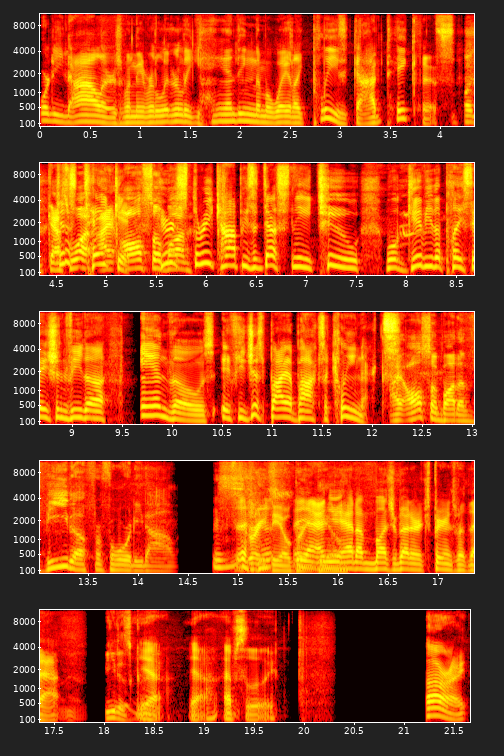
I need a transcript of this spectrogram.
forty dollars when they were literally handing them away. Like, please, God, take this. But guess Just what? take I it. also Here's bought. three copies of Destiny 2. We'll give you the PlayStation Vita and those if you just buy a box of Kleenex. I also bought a Vita for forty dollars. Great deal, great deal. yeah, and you had a much better experience with that. Vita's great. Yeah, yeah, absolutely. All right.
